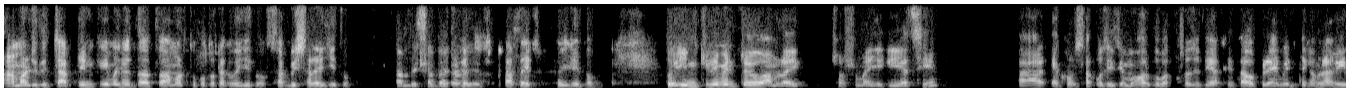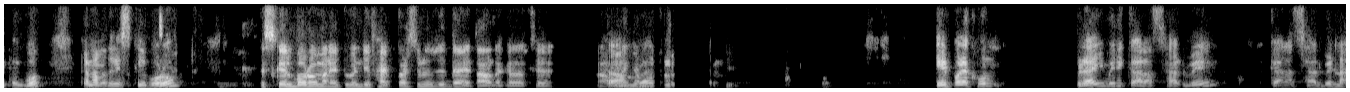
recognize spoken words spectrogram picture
আমার যদি চারটে ইনক্রিমেন্ট হতো তো আমার তো কত টাকা হয়ে যেত? ছাব্বিশ হারাই যেত। ছাব্বিশ হয়ে সাতাইশ হয়ে যেত। তো ইনক্রিমেন্টেও আমরা সবসময় এগিয়ে আছি। আর এখন সাপোজ এই যে মহার্ঘ যদি আছে তাও প্রাইমেট থেকে আমরা আগেই থাকব। কারণ আমাদের স্কিল বড়। স্কেল বড় মানে টোয়েন্টি ফাইভ পার্সেন্ট যদি দেয় তাও দেখা যাচ্ছে এরপর এখন প্রাইমারি কারা ছাড়বে কারা ছাড়বে না?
